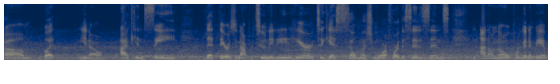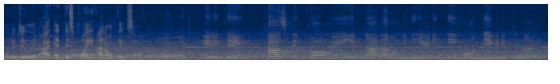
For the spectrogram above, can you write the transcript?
Um, but, you know, I can see that there's an opportunity here to get so much more for the citizens. And I don't know if we're going to be able to do it. I, at this point, I don't think so. If anything positive, call me. If not, I don't need to hear anything more negative tonight.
